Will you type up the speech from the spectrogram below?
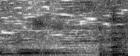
Control.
